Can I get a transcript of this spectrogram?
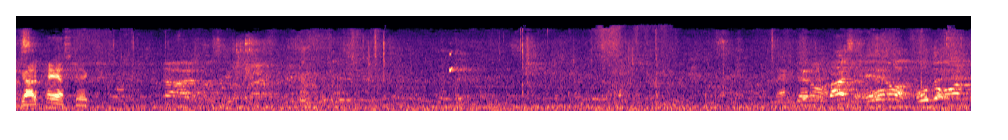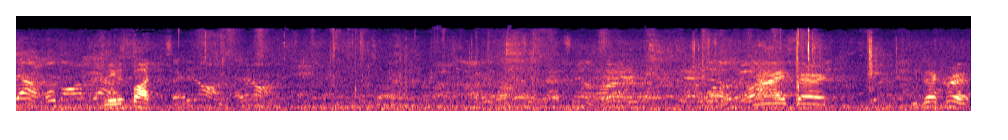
You gotta pass, Nick. Back that on. Head it on. Hold the arm down. Hold the arm down. Need his butt. Head it on. Head it on. Nice, Eric. Keep that grip.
